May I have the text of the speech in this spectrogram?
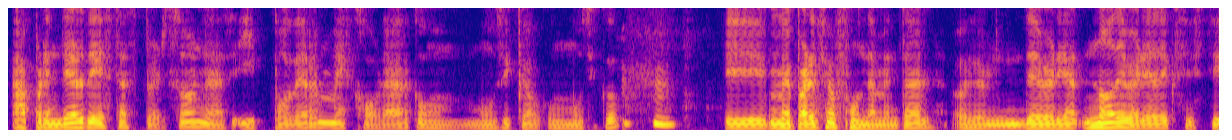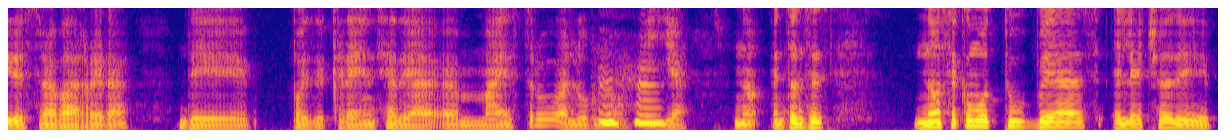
aprender de estas personas y poder mejorar como música o como músico, y me parece fundamental. debería, no debería de existir esta barrera de, pues, de creencia de eh, maestro, alumno y ya. No, entonces no sé cómo tú veas el hecho de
